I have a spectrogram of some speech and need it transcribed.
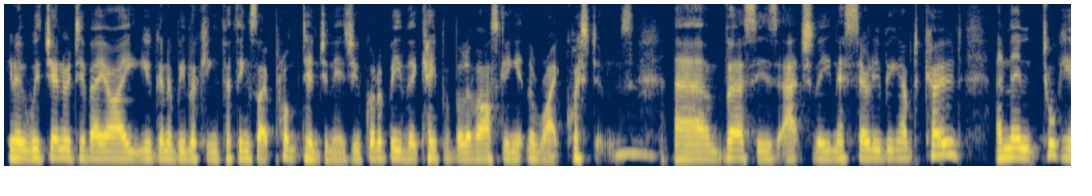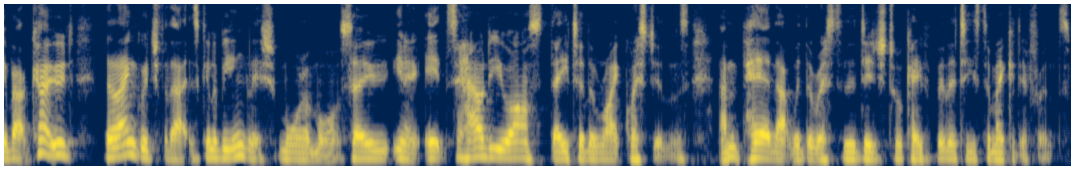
You know, with generative AI, you're going to be looking for things like prompt engineers. You've got to be the capable of asking it the right questions mm. versus actually necessarily being able to code. And then talking about code, the language for that is going to be English more and more. So, you know, it's how do you ask data the right questions and pair that with the rest of the digital capabilities to make a difference.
